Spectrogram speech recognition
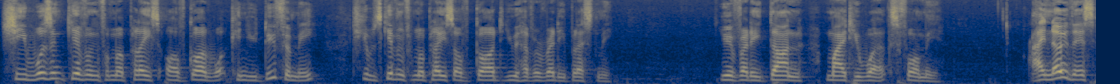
she wasn't given from a place of God, what can you do for me? She was given from a place of God, you have already blessed me. You've already done mighty works for me. I know this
